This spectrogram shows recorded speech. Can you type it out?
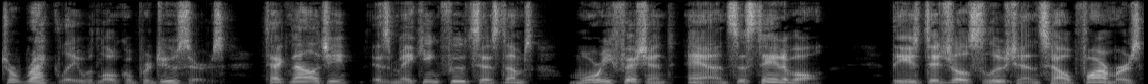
directly with local producers Technology is making food systems more efficient and sustainable. These digital solutions help farmers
